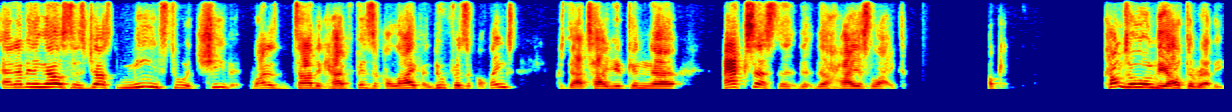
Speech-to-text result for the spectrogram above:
and everything else is just means to achieve it. Why does the tzaddik have physical life and do physical things? Because that's how you can uh, access the, the, the highest light. Okay. Comes along the Alter Rebbe.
